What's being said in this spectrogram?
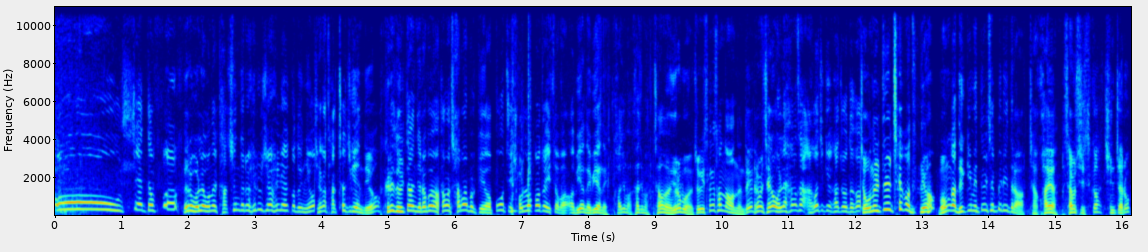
오우 shit the fuck? 여러분 원래 오늘 닥친 대로 해루질 하려 했거든요. 제가 닥쳐지겠는데요? 그래도 일단 여러분 한번 잡아볼게요. 뽀찌 절로 꺼져 있어봐. 아 미안해 미안해. 가지마 가지마. 잠깐만 여러분 저기 생선 나왔는데? 여러분 제가 원래 항상 아거지게 가져오다가 저 오늘 뜰채거든요? 뭔가 느낌이 뜰채 삐리더라. 자 과연 잡을 수 있을까? 진짜로?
